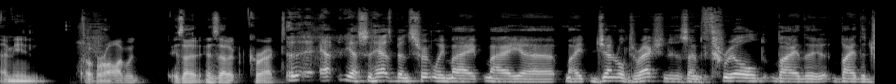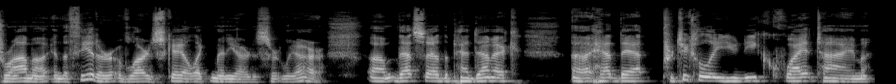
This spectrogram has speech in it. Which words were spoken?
I mean, overall, I would Is that is that correct? Uh, uh, yes, it has been certainly my my uh, my general direction is I'm thrilled by the by the drama and the theater of large scale, like many artists certainly are. Um, that said, the pandemic. Uh, had that particularly unique quiet time,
